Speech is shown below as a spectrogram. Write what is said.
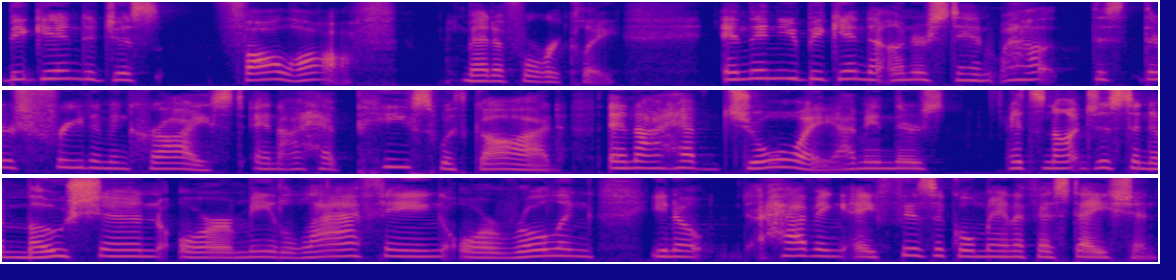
begin to just fall off metaphorically. And then you begin to understand, wow, this there's freedom in Christ and I have peace with God and I have joy. I mean, there's it's not just an emotion or me laughing or rolling, you know, having a physical manifestation.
